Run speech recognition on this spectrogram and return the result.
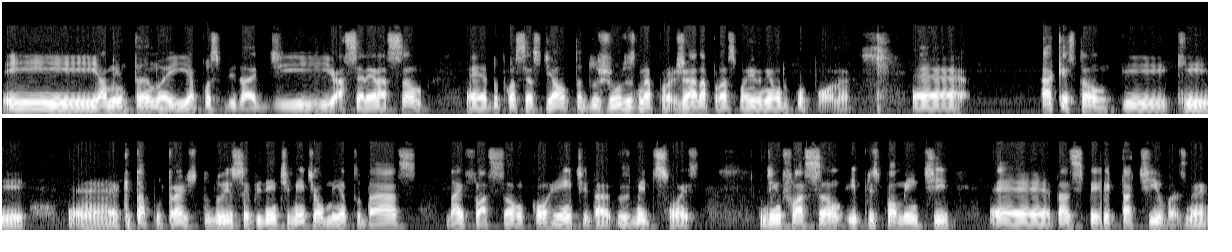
e aumentando aí a possibilidade de aceleração é, do processo de alta dos juros na, já na próxima reunião do Copom. Né? É, a questão que que é, está por trás de tudo isso, evidentemente, é o aumento das, da inflação corrente, da, das medições de inflação e principalmente é, das expectativas né,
